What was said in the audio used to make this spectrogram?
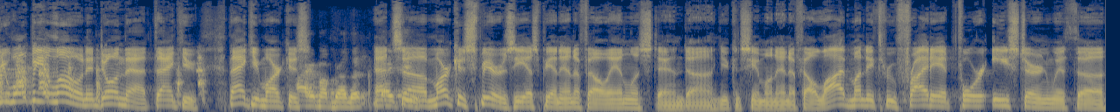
you won't be alone in doing that. Thank you. Thank you, Marcus. All right, my brother. That's uh, Marcus Spears, ESPN NFL analyst, and uh, you can see him on NFL Live Monday through Friday at 4 Eastern with uh,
